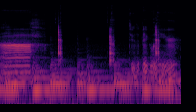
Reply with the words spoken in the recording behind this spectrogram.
Uh, do the big one here.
